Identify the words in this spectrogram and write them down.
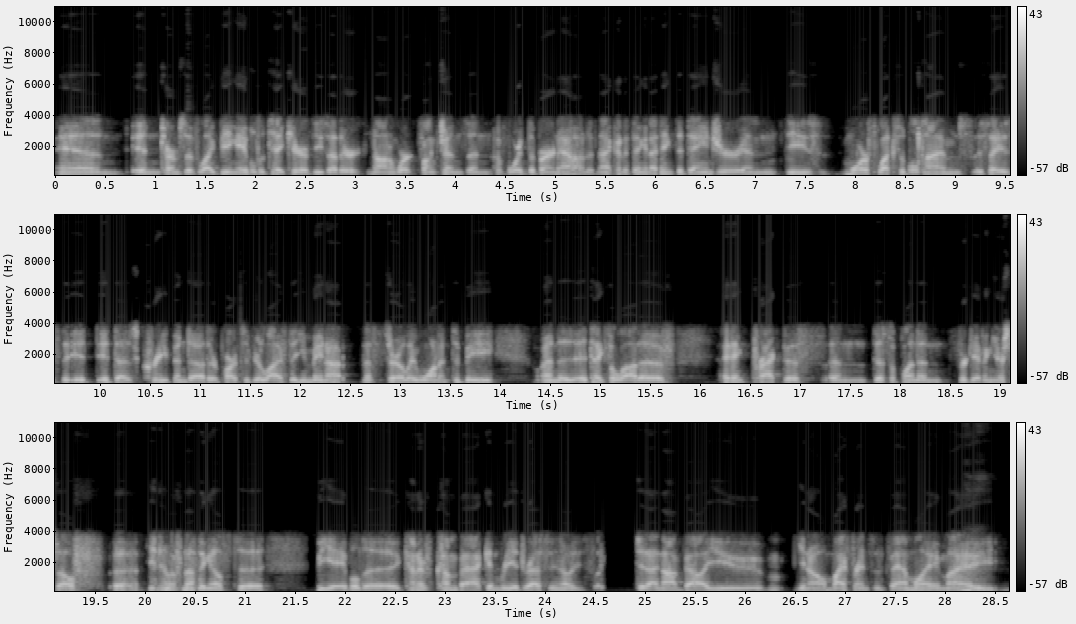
And in terms of like being able to take care of these other non-work functions and avoid the burnout and that kind of thing. And I think the danger in these more flexible times, I say, is that it, it does creep into other parts of your life that you may not necessarily want it to be and it, it takes a lot of I think practice and discipline and forgiving yourself, uh, you know, if nothing else, to be able to kind of come back and readdress. You know, it's like, did I not value, you know, my friends and family, my mm-hmm.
